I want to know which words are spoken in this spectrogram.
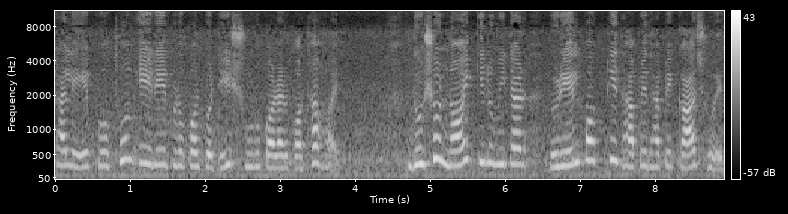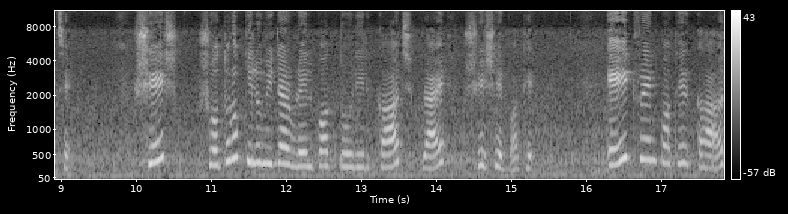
সালে প্রথম এই রেল প্রকল্পটি শুরু করার কথা হয়। দুশো নয় কিলোমিটার রেলপথটি ধাপে ধাপে কাজ হয়েছে। শেষ সতেরো কিলোমিটার রেলপথ তৈরির কাজ প্রায় শেষের পথে। এই ট্রেন পথের কাজ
